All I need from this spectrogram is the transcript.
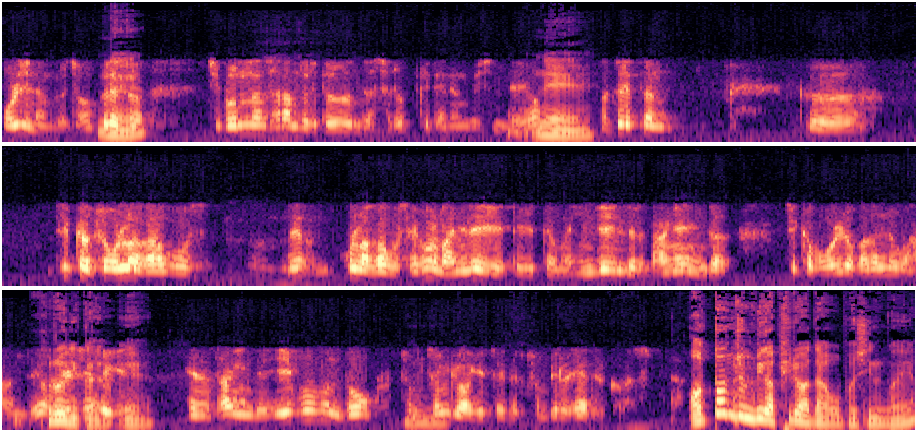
올리는 거죠. 그래서 네. 집 없는 사람들이 더 서럽게 되는 것인데요. 네, 어쨌든 그 집값이 올라가고 네, 올라가고 세금을 많이 내게 되기 때문에 임대인들은 당연히 이제 집값 올려받으려고 하는데요. 일시적인 예. 현상인데 이 부분도 좀 음. 정교하게 저희들이 준비를 해야 될 것 같습니다. 어떤 준비가 필요하다고 보시는 거예요?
